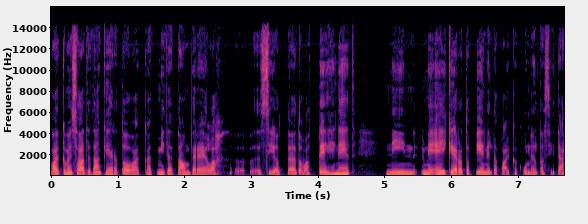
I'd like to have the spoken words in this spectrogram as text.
vaikka me saatetaan kertoa vaikka, että mitä Tampereella sijoittajat ovat tehneet, niin me ei kerrota pieniltä paikkakunnilta sitä,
